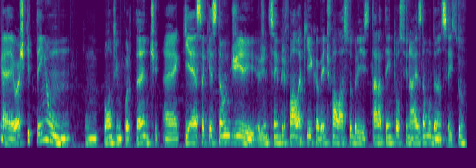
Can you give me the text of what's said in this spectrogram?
É, eu acho que tem um um ponto importante, é, que é essa questão de. A gente sempre fala aqui, acabei de falar sobre estar atento aos sinais da mudança. Isso,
